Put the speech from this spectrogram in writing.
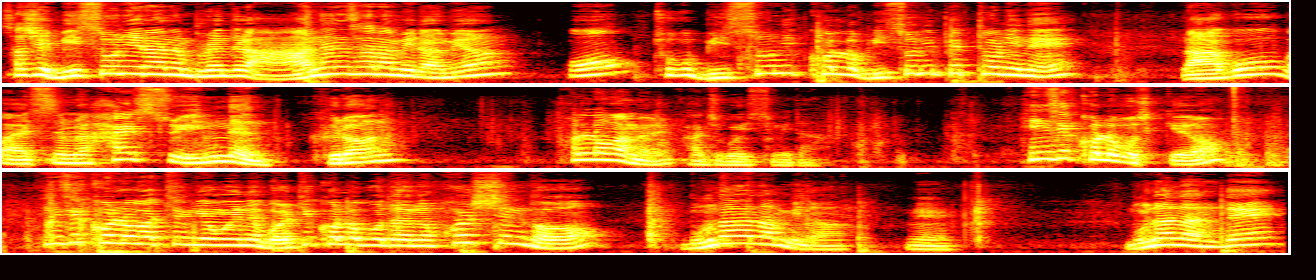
사실 미소니라는 브랜드를 아는 사람이라면 어 저거 미소니 컬러 미소니 패턴이네 라고 말씀을 할 수 있는 그런 컬러감을 가지고 있습니다. 흰색 컬러 보실게요. 흰색 컬러 같은 경우에는 멀티 컬러보다는 훨씬 더 무난합니다. 네. 무난한데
